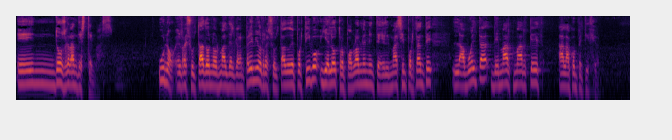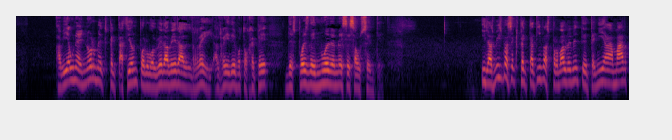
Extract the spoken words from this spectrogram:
en dos grandes temas. Uno, el resultado normal del Gran Premio, el resultado deportivo, y el otro, probablemente el más importante, la vuelta de Marc Márquez a la competición había una enorme expectación por volver a ver al rey, al rey de MotoGP, después de nueve meses ausente. Y las mismas expectativas probablemente tenía Mark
